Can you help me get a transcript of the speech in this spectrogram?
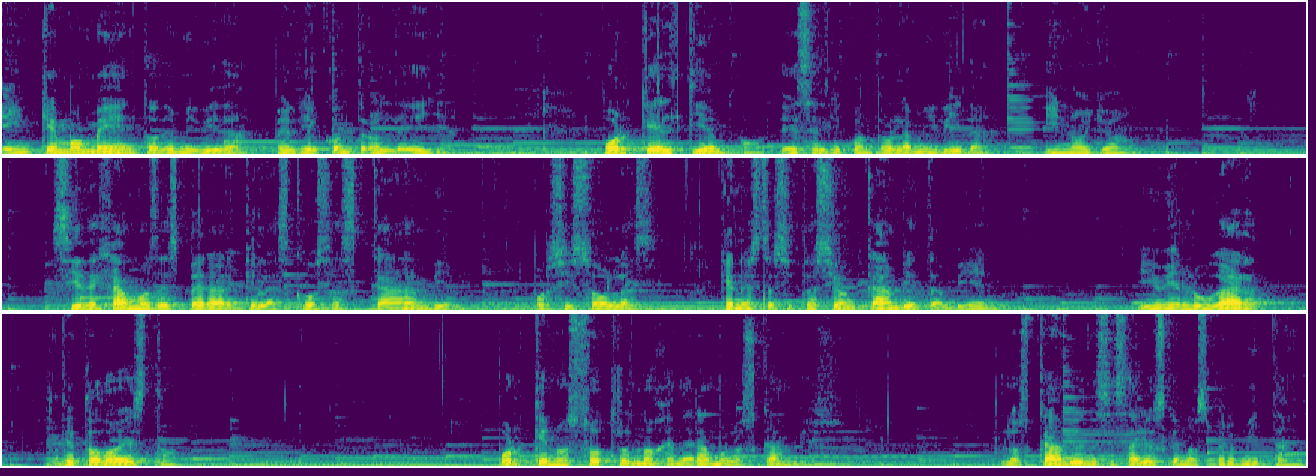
¿En qué momento de mi vida perdí el control de ella? ¿Por qué el tiempo es el que controla mi vida y no yo? Si dejamos de esperar que las cosas cambien por sí solas, que nuestra situación cambie también, y en lugar de todo esto, ¿por qué nosotros no generamos los cambios? Los cambios necesarios que nos permitan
